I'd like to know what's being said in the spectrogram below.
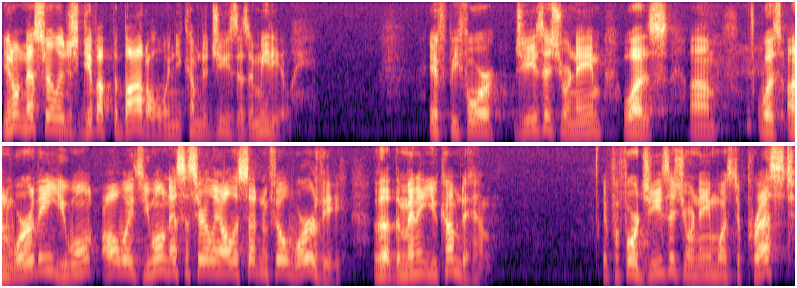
you don't necessarily just give up the bottle when you come to Jesus immediately. If before Jesus your name was um, was unworthy, you won't always you won't necessarily all of a sudden feel worthy the, the minute you come to him. If before Jesus your name was depressed,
